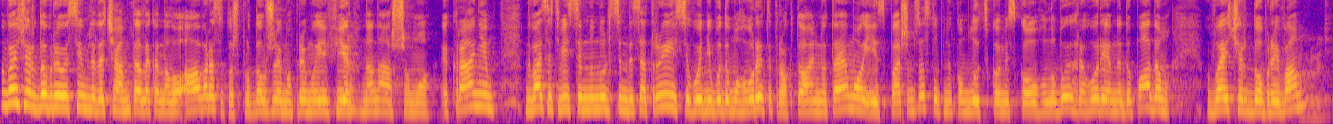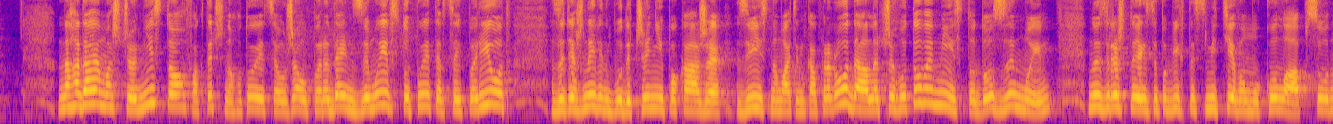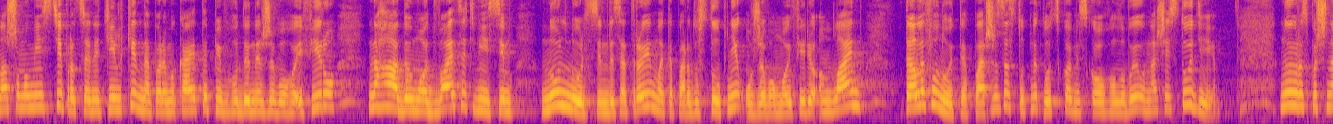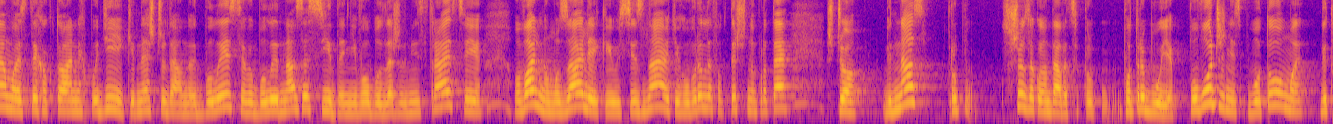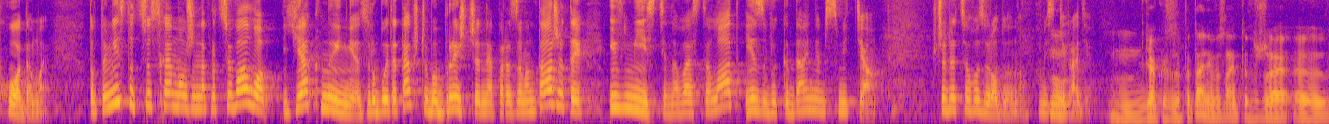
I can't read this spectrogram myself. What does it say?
Вечір добрий усім глядачам телеканалу Аверес. Тож продовжуємо прямий ефір на нашому екрані. 28.0073. Сьогодні будемо говорити про актуальну тему із першим заступником Луцького міського голови Григорієм Недопадом. Вечір добрий вам. Нагадаємо, що місто фактично готується уже у переддень зими вступити в цей період. Затяжний він буде чи ні, покаже, звісно, матінка природа. Але чи готове місто до зими? Ну і зрештою, як запобігти сміттєвому колапсу у нашому місті? Про це не тільки не перемикайте півгодини живого ефіру. Нагадуємо, 28.0073. Ми тепер доступні у живому ефірі онлайн. Телефонуйте, перший заступник Луцького міського голови у нашій студії. Ну і розпочнемо із тих актуальних подій, які нещодавно відбулися. Ви були на засіданні в облдержадміністрації в овальному залі, який усі знають, і говорили фактично про те, що від нас що законодавець потребує поводження з побутовими відходами. Тобто місто цю схему вже напрацювало. Як нині зробити так, щоб брище не перезавантажити і в місті навести лад із викиданням сміття? Що для цього зроблено в міській Ну, раді? Дякую за запитання. Ви знаєте, вже е,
